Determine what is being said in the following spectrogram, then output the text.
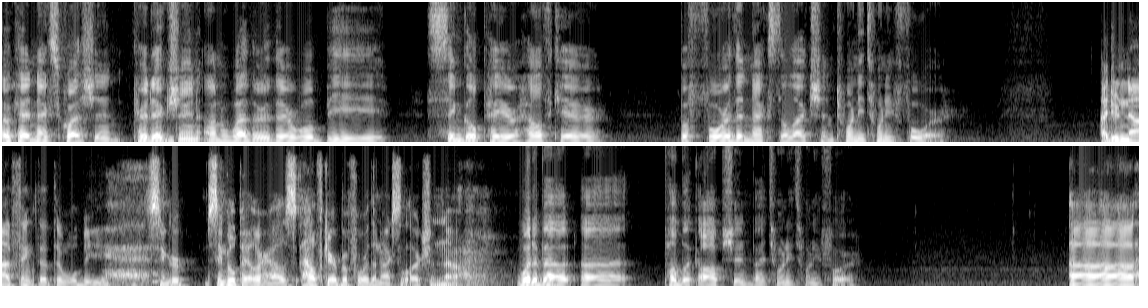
Okay, next question. Prediction on whether there will be single payer health care before the next election, 2024. I do not think that there will be single single payer health healthcare before the next election. No. What about uh, public option by 2024? Uh,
